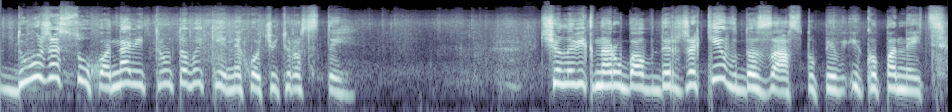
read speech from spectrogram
Дуже сухо, навіть трутовики не хочуть рости. Чоловік нарубав держаків до заступів і копаниць.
